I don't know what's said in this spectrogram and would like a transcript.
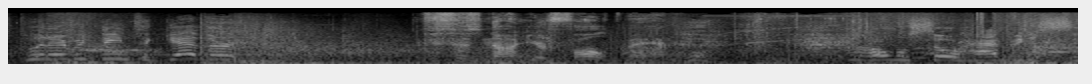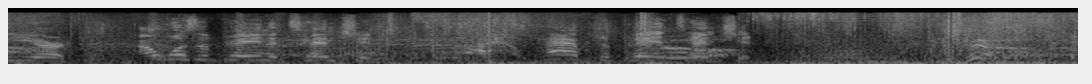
Just put everything together... This is not your fault, man. I was so happy to see her. I wasn't paying attention. I have to pay attention.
